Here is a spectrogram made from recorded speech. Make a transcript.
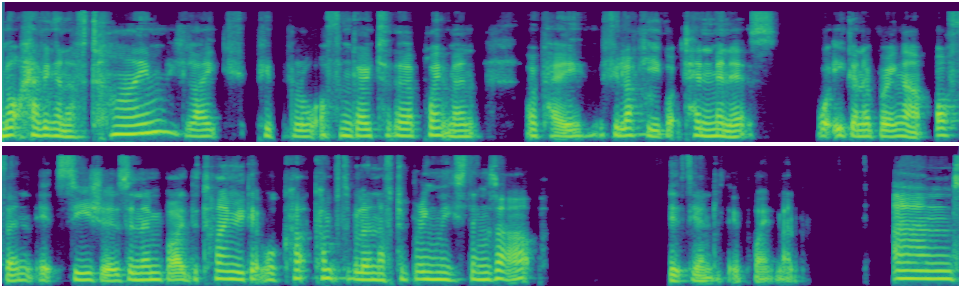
not having enough time. Like people often go to the appointment. Okay, if you're lucky, mm-hmm. you've got 10 minutes what are you're going to bring up. Often it's seizures. And then by the time you get more comfortable enough to bring these things up, it's the end of the appointment. And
